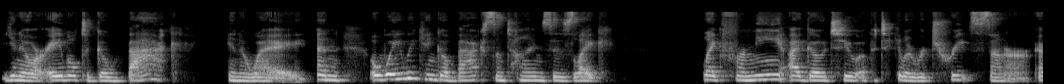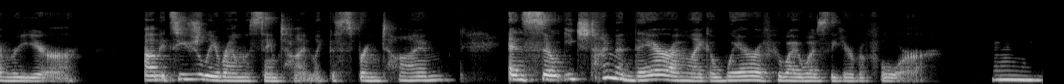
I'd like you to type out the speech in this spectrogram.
you know, are able to go back in a way. And a way we can go back sometimes is like, like for me, I go to a particular retreat center every year. Um, it's usually around the same time, like the springtime. And so each time I'm there, I'm like aware of who I was the year before. Mm,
